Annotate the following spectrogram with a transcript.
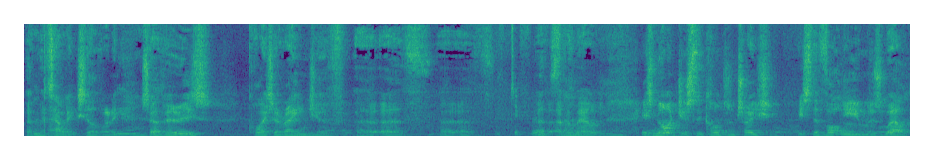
of okay. metallic silver in it. Yeah. So there is quite a range of uh, of, uh, of of, of amount. It's not just the concentration; it's the volume as well.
